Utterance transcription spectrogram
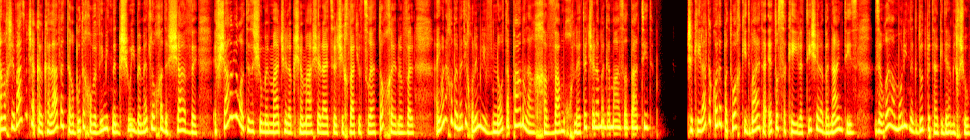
המחשבה הזאת שהכלכלה ותרבות החובבים התנגשו היא באמת לא חדשה ואפשר לראות איזשהו ממד של הגשמה שלה אצל שכבת יוצרי התוכן, אבל האם אנחנו באמת יכולים לבנות הפעם על הרחבה מוחלטת של המגמה הזאת בעתיד? כשקהילת הקוד הפתוח קידמה את האתוס הקהילתי שלה ב nineties, זה עורר המון התנגדות בתאגידי המחשוב.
